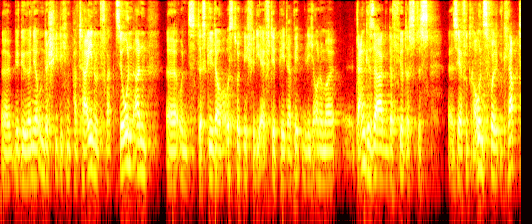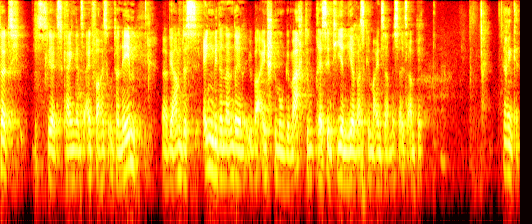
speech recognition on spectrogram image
Äh, wir gehören ja unterschiedlichen Parteien und Fraktionen an. Und das gilt auch ausdrücklich für die FDP. Da will ich auch nochmal Danke sagen dafür, dass das sehr vertrauensvoll geklappt hat. Das ist jetzt kein ganz einfaches Unternehmen. Äh, wir haben das eng miteinander in Übereinstimmung gemacht und präsentieren hier was Gemeinsames als Ampel. Herr Rinke.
